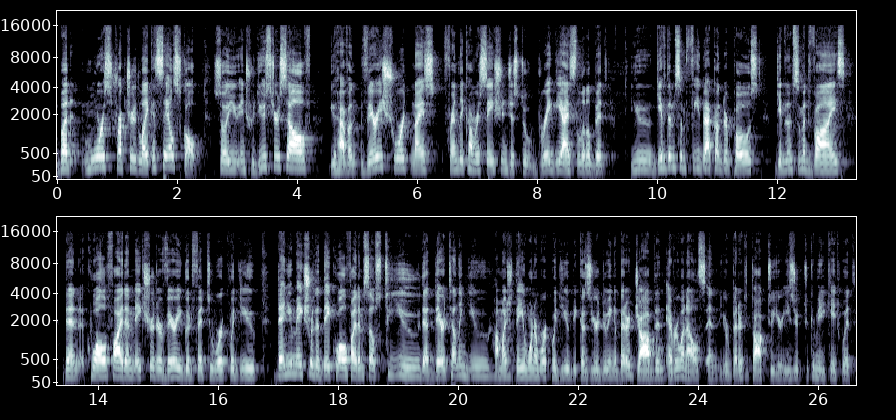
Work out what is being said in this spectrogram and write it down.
but more structured like a sales call. So you introduce yourself, you have a very short, nice, friendly conversation just to break the ice a little bit. You give them some feedback on their post, give them some advice, then qualify them, make sure they're very good fit to work with you. Then you make sure that they qualify themselves to you, that they're telling you how much they want to work with you because you're doing a better job than everyone else and you're better to talk to, you're easier to communicate with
